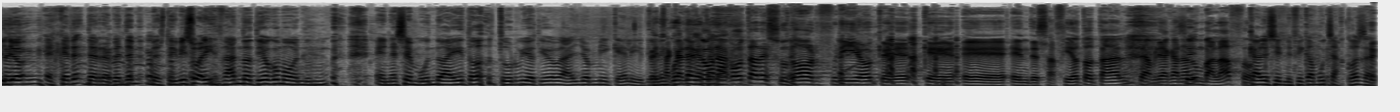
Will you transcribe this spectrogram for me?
Y yo, es que de, de repente me estoy visualizando, tío, como en, un- en ese mundo ahí todo turbio, tío. Ahí John Micheli, tío. Te Ten en está cuenta que cayendo una estamos- gota de sudor frío que, que, eh, en desafío total te habría ganado Sí, un balazo. Claro, y significa muchas cosas.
